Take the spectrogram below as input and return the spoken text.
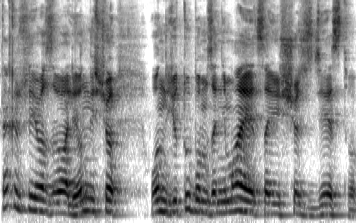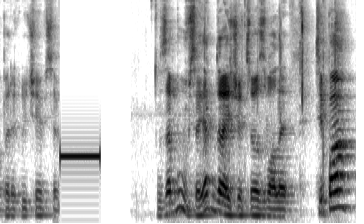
Как же его звали? Он еще, он ютубом занимается еще с детства. Переключився. Забувся, як, до речі, цього звали? Типа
